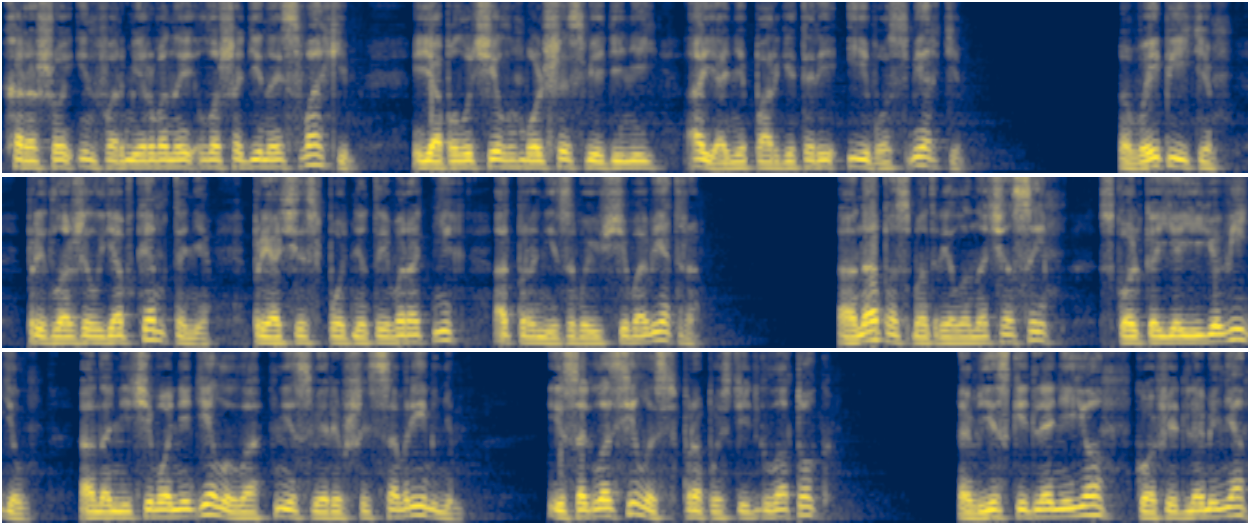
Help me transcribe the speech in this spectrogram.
хорошо информированной лошадиной свахи я получил больше сведений о Яне Паргетере и его смерти. «Выпейте», — предложил я в Кемптоне, прячась в поднятый воротник от пронизывающего ветра. Она посмотрела на часы. Сколько я ее видел, она ничего не делала, не сверившись со временем, и согласилась пропустить глоток. Виски для нее, кофе для меня,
